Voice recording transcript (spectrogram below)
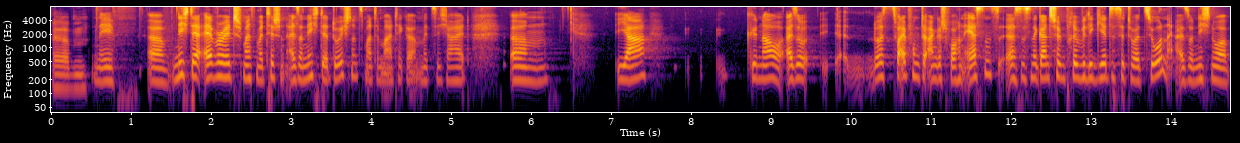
Ähm, Nee, äh, nicht der Average Mathematician, also nicht der Durchschnittsmathematiker mit Sicherheit. Ähm, ja, genau. Also äh, du hast zwei Punkte angesprochen. Erstens, es ist eine ganz schön privilegierte Situation, also nicht nur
